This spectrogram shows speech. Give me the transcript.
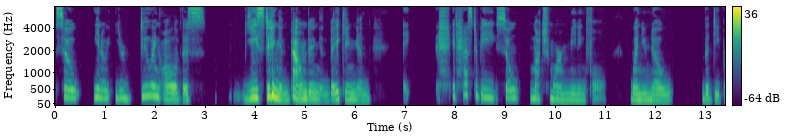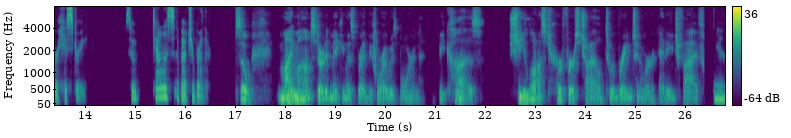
so you know, you're doing all of this yeasting and pounding and baking, and eh, it has to be so much more meaningful when you know the deeper history. So tell us about your brother. So, my mom started making this bread before I was born because she lost her first child to a brain tumor at age five. Yeah.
